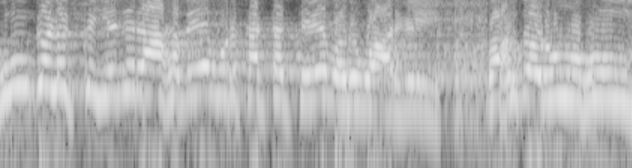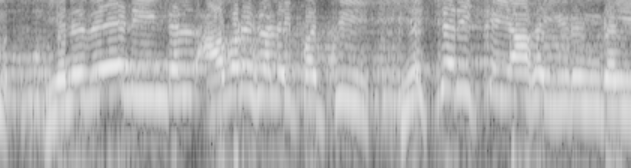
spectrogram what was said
உங்களுக்கு எதிராகவே ஒரு கட்டத்திலே வருவார்கள். எனவே நீங்கள் அவர்களை பற்றி எச்சரிக்கையாக இருங்கள்.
